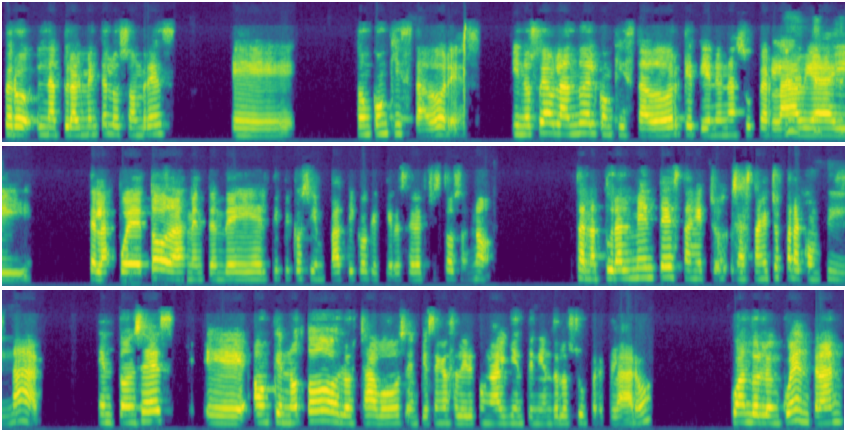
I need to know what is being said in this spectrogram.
pero naturalmente los hombres eh, son conquistadores. Y no estoy hablando del conquistador que tiene una super labia y se las puede todas, ¿me entendéis? El típico simpático que quiere ser el chistoso, no. O sea, naturalmente están hechos, o sea, están hechos para conquistar. Entonces, eh, aunque no todos los chavos empiecen a salir con alguien teniéndolo súper claro, cuando lo encuentran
